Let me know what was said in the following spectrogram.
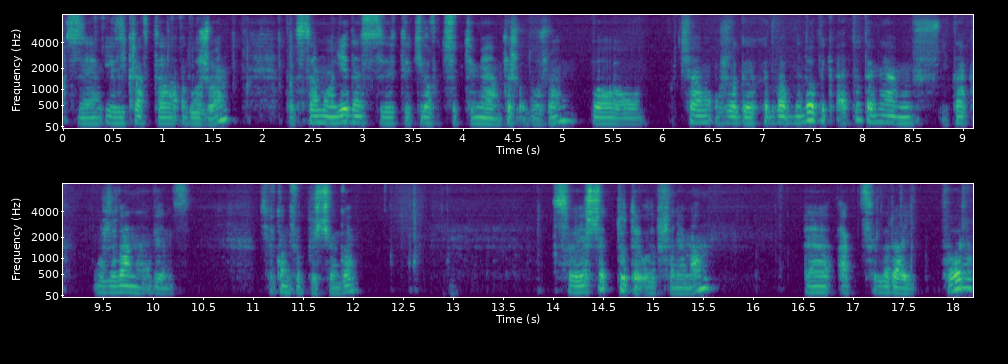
z Easycrafta odłożyłem. Tak samo jeden z tych kilów, co tu miałem, też odłożyłem, bo chciałem używać go jako jedwabny dotyk, a tutaj miałem już i tak używane, więc się w końcu odpuściłem go. Co jeszcze? Tutaj ulepszenia mam. E, Accelerator,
